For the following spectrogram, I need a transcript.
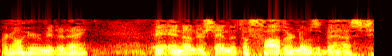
Are y'all hearing me today? And understand that the Father knows best.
